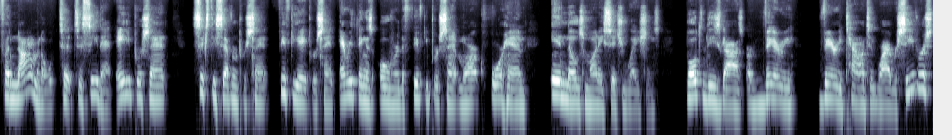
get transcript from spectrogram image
phenomenal to, to see that. 80%, 67%, 58%, everything is over the 50% mark for him in those money situations. Both of these guys are very, very talented wide receivers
